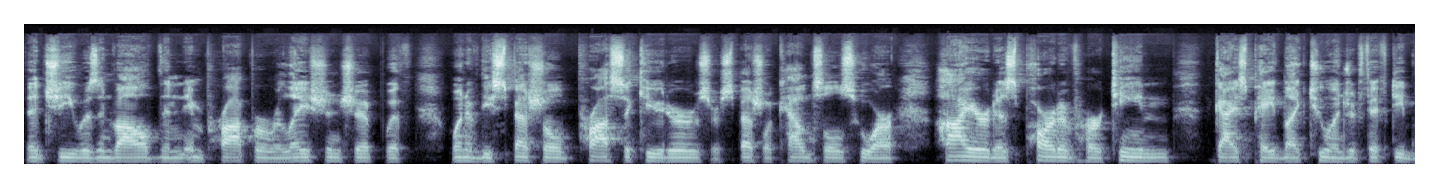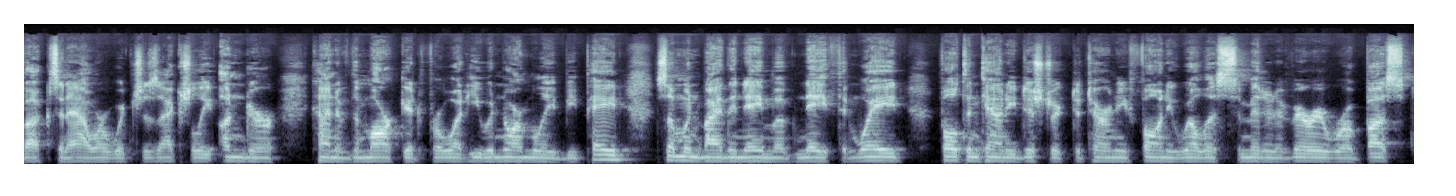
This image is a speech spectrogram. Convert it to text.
that she was involved in improper relationship with one of these special prosecutors or special counsels who are hired as part of her team. Guys paid like 250 bucks an hour, which is actually under kind of the market for what he would normally be paid. Someone by the name of Nathan Wade, Fulton County District Attorney Fani Willis submitted a very robust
